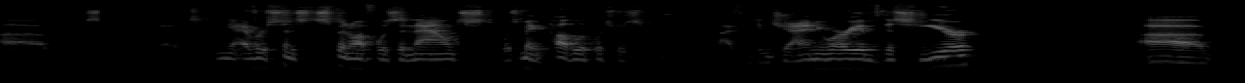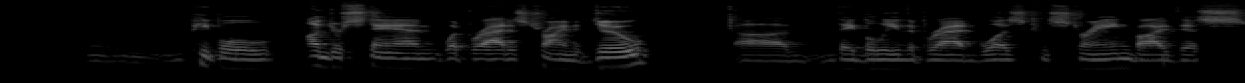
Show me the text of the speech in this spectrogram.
Uh, ever since the spinoff was announced, was made public, which was I think in January of this year. Uh, mm, people understand what Brad is trying to do. Uh, they believe that Brad was constrained by this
